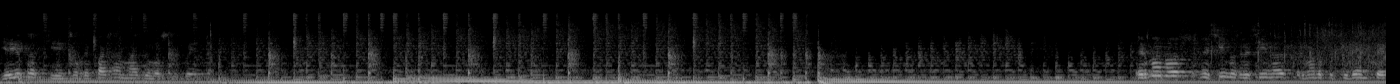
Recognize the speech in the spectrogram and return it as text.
y hay otras que sobrepasan más de los 50. Hermanos, vecinos, vecinas, hermano presidente,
